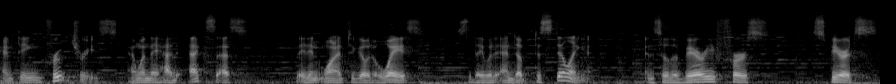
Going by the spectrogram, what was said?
planting fruit trees. And when they had excess, they didn't want it to go to waste, so they would end up distilling it. And so the very first spirits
